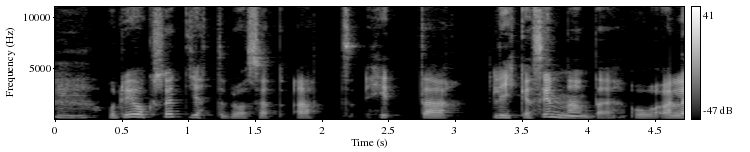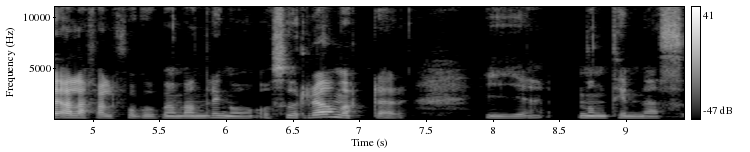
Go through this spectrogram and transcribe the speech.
Mm. Och det är också ett jättebra sätt att hitta likasinnande, och, eller i alla fall få gå på en vandring och, och surra om örter i någon timmes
